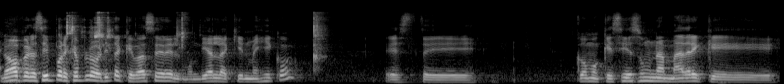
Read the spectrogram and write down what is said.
no, pero sí, por ejemplo, ahorita que va a ser el mundial aquí en México, este. Como que sí es una madre que.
